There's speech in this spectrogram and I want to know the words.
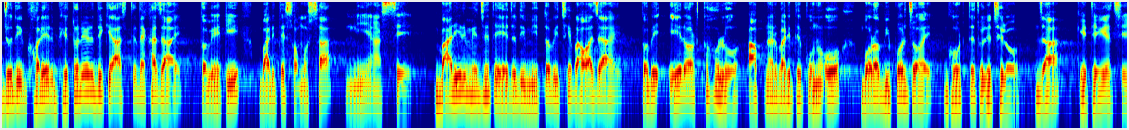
যদি ঘরের ভেতরের দিকে আসতে দেখা যায় তবে এটি বাড়িতে সমস্যা নিয়ে আসছে। বাড়ির মেঝেতে যদি মৃত বিছে পাওয়া যায়, তবে এর অর্থ হলো আপনার বাড়িতে কোনো ও বড় বিপর্যয় ঘটতে চলেছিল, যা কেটে গেছে।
